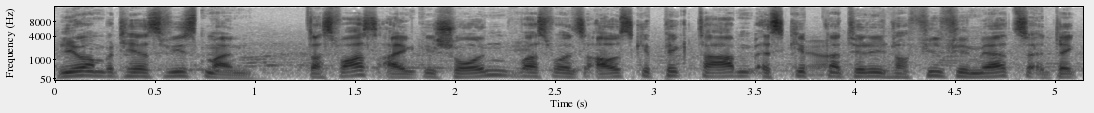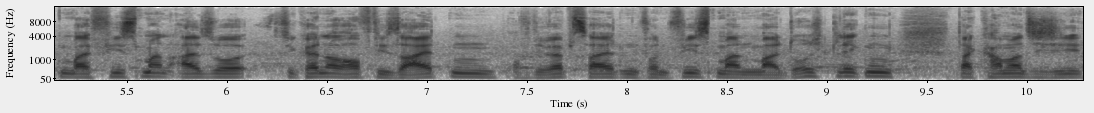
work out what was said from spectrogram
Lieber Matthias Wiesmann, das war es eigentlich schon, was wir uns ausgepickt haben. Es gibt ja. natürlich noch viel, viel mehr zu entdecken bei Fiesmann. Also Sie können auch auf die Seiten, auf die Webseiten von Fiesmann mal durchklicken. Da kann man sich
